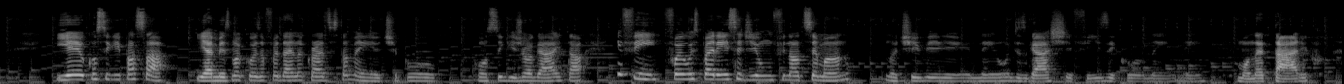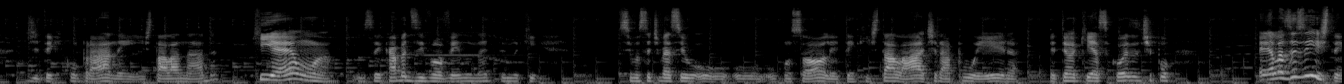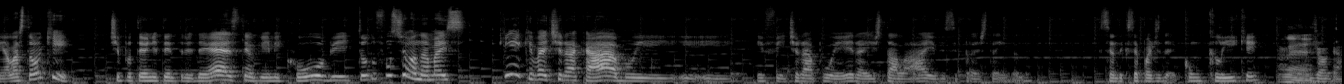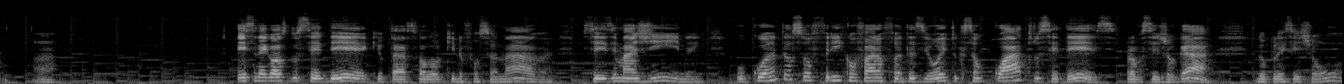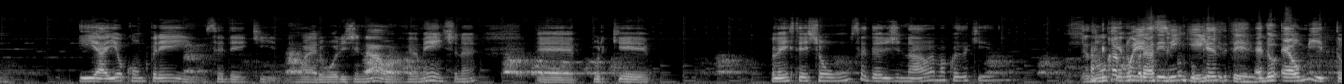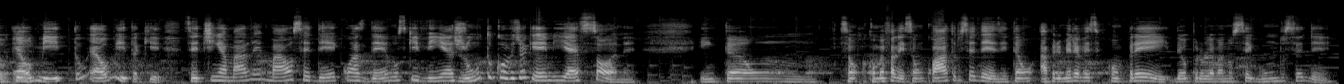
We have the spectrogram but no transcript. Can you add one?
E aí eu consegui passar. E a mesma coisa foi Dino Crisis também. Eu, tipo, consegui jogar e tal. Enfim, foi uma experiência de um final de semana. Não tive nenhum desgaste físico, nem, nem monetário de ter que comprar, nem instalar nada. Que é uma. Você acaba desenvolvendo, né? Tendo que. Se você tivesse o, o, o console, tem que instalar, tirar a poeira. Eu tenho aqui as coisas, tipo. Elas existem, elas estão aqui. Tipo, tem o Nintendo 3DS, tem o GameCube, tudo funciona, mas quem é que vai tirar cabo e, e- e, enfim, tirar a poeira e instalar e ver se presta ainda, né? Sendo que você pode, com um clique, É. jogar. Ah. Esse negócio do CD que o Tass falou que não funcionava, vocês imaginem o quanto eu sofri com Final Fantasy VIII, que são quatro CDs pra você jogar no PlayStation 1. E aí eu comprei um CD que não era o original, obviamente, né? É, porque PlayStation 1 CD original é uma coisa que Eu nunca conheci Brasil, ninguém que teve. é, do- é o mito, é o mito, é o mito aqui. Você tinha malemar o CD com as demos que vinha junto com o videogame e é só, né? Então, são, como eu falei, são quatro CDs. Então, a primeira vez que eu comprei, deu problema no segundo CD.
